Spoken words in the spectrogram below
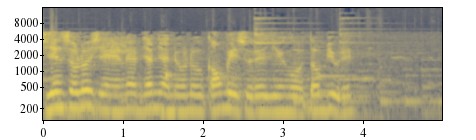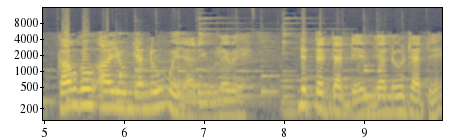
ရင်ဆိုလို့ရှိရင်လည်းမျက်မျက်နိုးနိုးကောင်းပြီဆိုတဲ့ရင်ကိုအသုံးပြုတယ်ကာမဂုဏ်အာယုံမျက်နှိုးဝယ်ရာတွေကိုလည်းပဲနှစ်သက်တတ်တယ်မျက်နှိုးတတ်တယ်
